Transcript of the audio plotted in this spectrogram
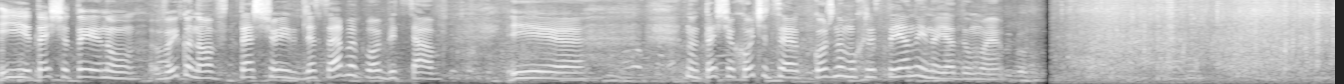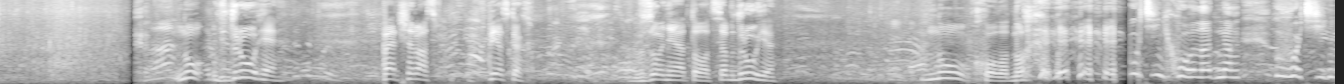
І те, що ти ну, виконав, те, що і для себе пообіцяв, і ну, те, що хочеться кожному християнину, я думаю. Ну, вдруге. Перший раз в Песках в зоні АТО. Це вдруге. Ну, холодно. Очень холодно. Очень.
